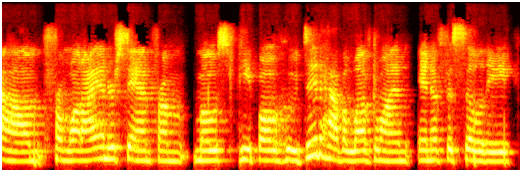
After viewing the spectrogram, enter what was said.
Um, from what I understand from most people who did have a loved one in a facility,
